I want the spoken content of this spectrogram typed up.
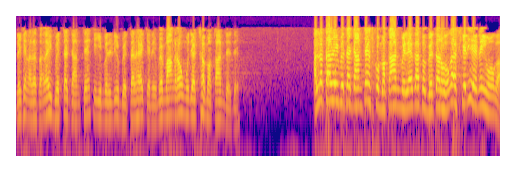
लेकिन अल्लाह ताला ही बेहतर जानते हैं कि ये मेरे लिए बेहतर है कि नहीं। मैं मांग रहा हूँ, मुझे अच्छा मकान दे दे। अल्लाह ताला ही बेहतर जानते हैं इसको मकान मिलेगा तो बेहतर होगा इसके लिए नहीं होगा।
